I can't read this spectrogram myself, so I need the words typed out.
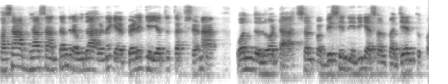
ಹೊಸ ಅಭ್ಯಾಸ ಅಂತಂದ್ರೆ ಉದಾಹರಣೆಗೆ ಬೆಳಿಗ್ಗೆ ಎದ್ದ ತಕ್ಷಣ ಒಂದು ಲೋಟ ಸ್ವಲ್ಪ ಬಿಸಿ ನೀರಿಗೆ ಸ್ವಲ್ಪ ಜೇನುತುಪ್ಪ,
